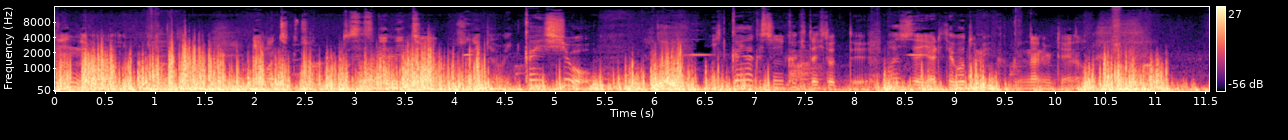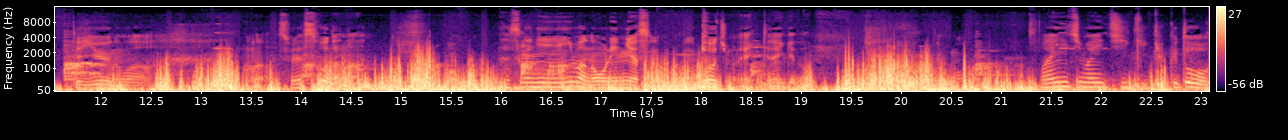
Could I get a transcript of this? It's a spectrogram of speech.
なんだろうな。いやまあちょっとちょっとさすがに違うかもしれないけど一回死を一回なんか死にかけた人ってマジでやりたいこと明確になるみたいな。っていうのはまあそりゃそうだな。さすがに今の俺にはその境地までは行ってないけど。毎日毎日結局どう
